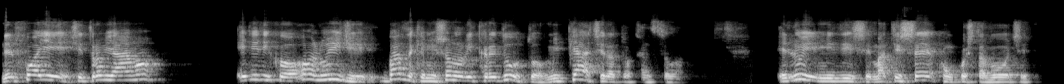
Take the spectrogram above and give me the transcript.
Nel foyer ci troviamo e gli dico: Oh Luigi, guarda che mi sono ricreduto, mi piace la tua canzone. E lui mi disse: Ma ti sei con questa voce,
